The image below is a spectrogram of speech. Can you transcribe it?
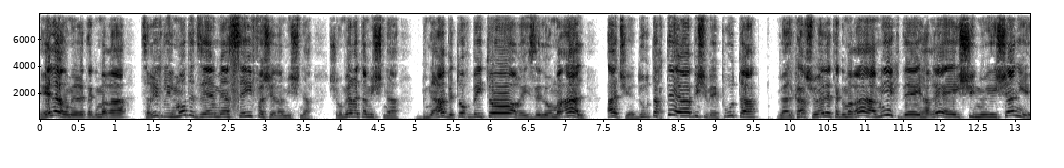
אלא, אומרת הגמרא, צריך ללמוד את זה מהסיפא של המשנה, שאומרת המשנה, בנה בתוך ביתו, הרי זה לא מעל, עד שידור תחתיה בשווה פרוטה. ועל כך שואלת הגמרא, מי כדי הרי שינוי ישניה.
